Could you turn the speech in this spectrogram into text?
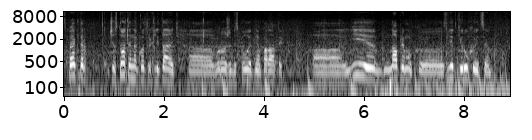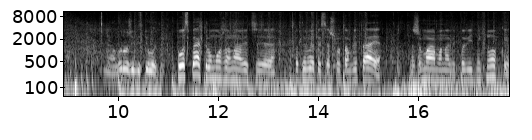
спектр, частоти, на котрих літають е, ворожі безпілотні апарати, е, і напрямок, е, звідки рухається ворожий безпілотник. По спектру можна навіть подивитися, що там літає. Нажимаємо на відповідні кнопки,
